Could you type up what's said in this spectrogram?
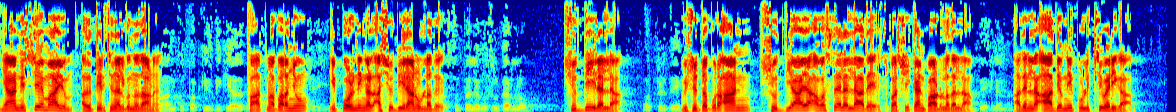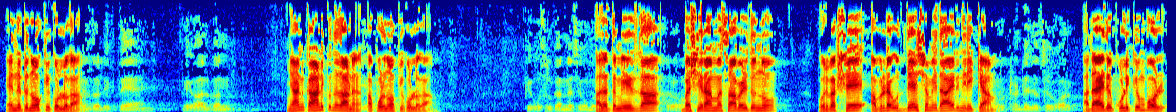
ഞാൻ നിശ്ചയമായും അത് തിരിച്ചു നൽകുന്നതാണ്. ഫാത്മ പറഞ്ഞു ഇപ്പോൾ നിങ്ങൾ അശുദ്ധിയിലാണുള്ളത്. ശുദ്ധിയിലല്ല. വിശുദ്ധ ഖുർആൻ ശുദ്ധിയായ അവസ്ഥയിലല്ലാതെ സ്പർശിക്കാൻ പാടുള്ളതല്ല. അതിനാൽ ആദ്യം നീ കുളിച്ചു വരിക. എന്നിട്ട് നോക്കിക്കൊള്ളുക. ഞാൻ കാണിക്കുന്നതാണ്. അപ്പോൾ നോക്കിക്കൊള്ളുക. അതത് മീർദ ബഷീർ അഹമ്മദ് സാബ് എഴുതുന്നു ഒരുപക്ഷെ അവരുടെ ഉദ്ദേശം ഇതായിരുന്നിരിക്കാം. അതായത് കുളിക്കുമ്പോൾ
